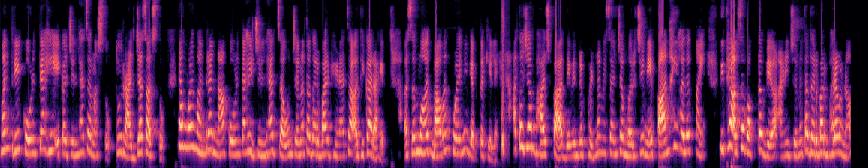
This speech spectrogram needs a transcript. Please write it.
मंत्री कोणत्याही एका जिल्ह्याचा नसतो तो राज्याचा असतो. त्यामुळे मंत्र्यांना कोणत्याही जिल्ह्यात जाऊन जनता दरबार घेण्याचा अधिकार आहे असं मत बावनकुळेंनी व्यक्त केलंय. आता ज्या भाजपा देवेंद्र फडणवीसांच्या मर्जीने पानही हलत नाही तिथे असं वक्तव्य आणि जनता दरबार भरवणं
